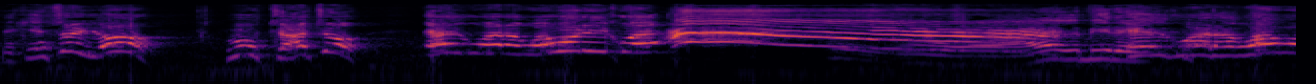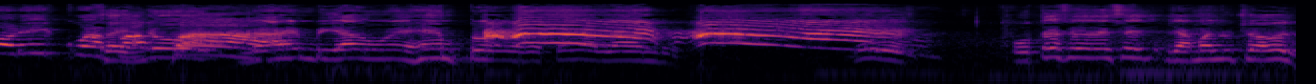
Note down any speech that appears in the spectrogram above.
¿Que quién soy yo? Muchacho, el guaraguá boricua. ¡Ah! A ver, mire. El guaraguá boricua, Señor, me has papá. enviado un ejemplo de lo que estoy hablando. Mire, usted se debe llamar luchador.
